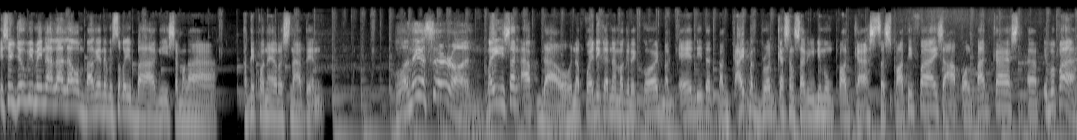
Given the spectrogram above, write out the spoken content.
Eh, Sir Joey, may naalala akong bagay na gusto ko ibahagi sa mga katiponeros natin. O ano yun, Sir Ron? May isang app daw na pwede ka na mag-record, mag-edit at mag, kahit mag-broadcast ng sarili mong podcast sa Spotify, sa Apple Podcast, at iba pa.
